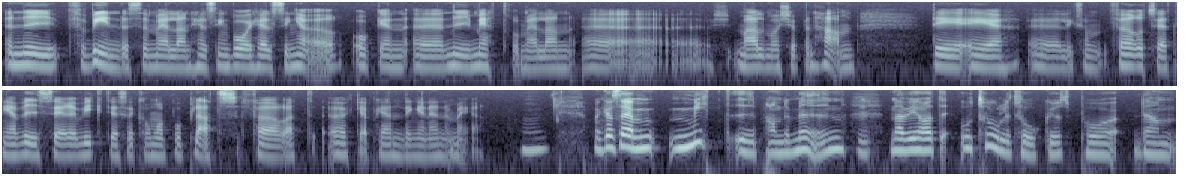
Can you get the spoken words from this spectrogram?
en ny förbindelse mellan Helsingborg och Helsingör och en eh, ny metro mellan eh, Malmö och Köpenhamn det är eh, liksom förutsättningar vi ser är viktiga ska komma på plats för att öka pendlingen ännu mer. Mm. Man kan säga mitt i pandemin, mm. när vi har ett otroligt fokus på den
